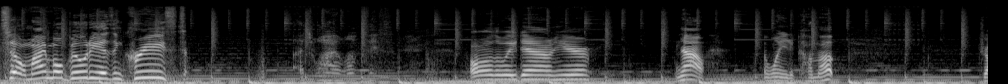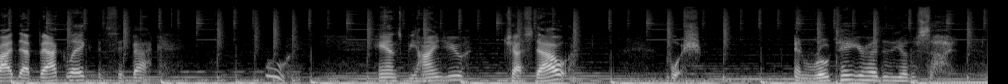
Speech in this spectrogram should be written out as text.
So my mobility has increased. That's why I love this. All the way down here. Now, I want you to come up, drive that back leg, and sit back. Hands behind you, chest out, push. And rotate your head to the other side. I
